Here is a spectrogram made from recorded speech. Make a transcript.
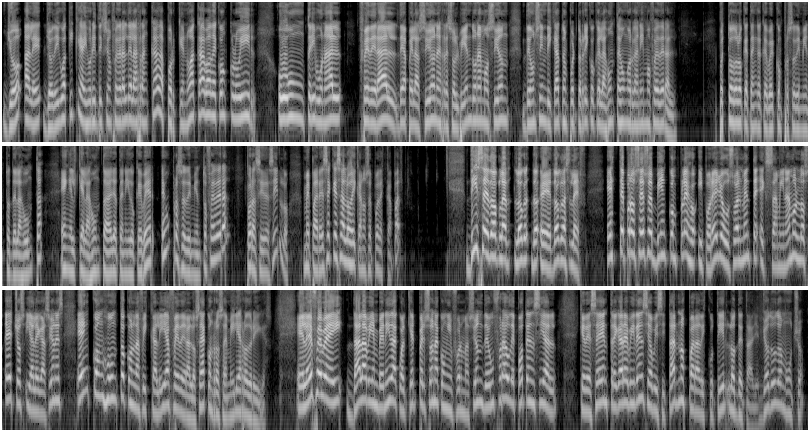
Yo, yo digo aquí que hay jurisdicción federal de la arrancada porque no acaba de concluir un tribunal federal de apelaciones resolviendo una moción de un sindicato en Puerto Rico que la Junta es un organismo federal. Pues todo lo que tenga que ver con procedimientos de la Junta, en el que la Junta haya tenido que ver, es un procedimiento federal por así decirlo. Me parece que esa lógica no se puede escapar. Dice Douglas, eh, Douglas Leff, este proceso es bien complejo y por ello usualmente examinamos los hechos y alegaciones en conjunto con la Fiscalía Federal, o sea, con Rosa Emilia Rodríguez. El FBI da la bienvenida a cualquier persona con información de un fraude potencial que desee entregar evidencia o visitarnos para discutir los detalles. Yo dudo mucho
